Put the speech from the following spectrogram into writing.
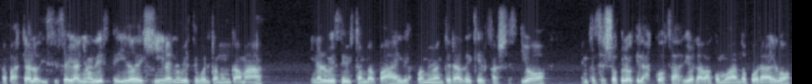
Capaz que a los 16 años me hubiese ido de gira y no hubiese vuelto nunca más y no lo hubiese visto a mi papá y después me iba a enterar de que él falleció. Entonces yo creo que las cosas Dios las va acomodando por algo.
